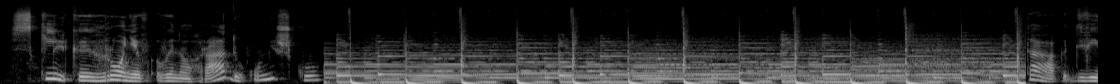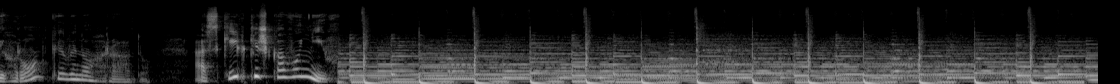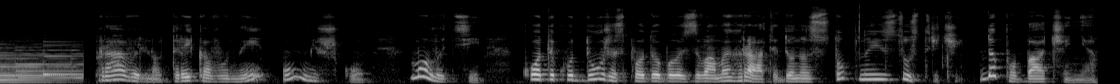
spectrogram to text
Скільки гронів винограду у мішку? Так, дві гронки винограду. А скільки ж кавунів? Правильно, три кавуни у мішку. Молодці. Котику дуже сподобалось з вами грати. До наступної зустрічі. До побачення.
